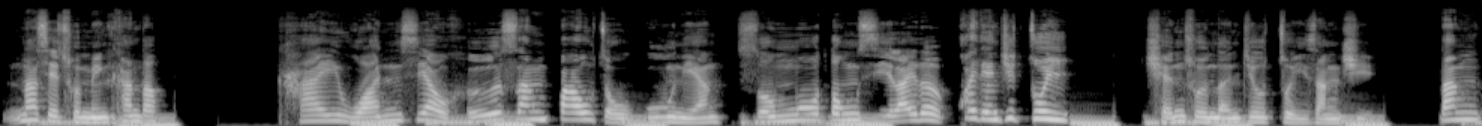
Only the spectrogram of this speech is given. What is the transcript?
那些村民看到。开玩笑，和尚抱走姑娘，什么东西来的？快点去追！全村人就追上去。当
